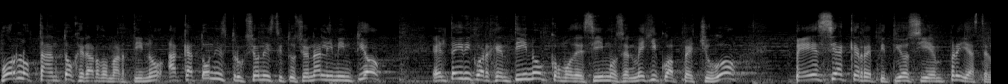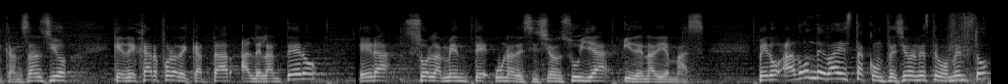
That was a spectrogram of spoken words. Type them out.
Por lo tanto, Gerardo Martino acató una instrucción institucional y mintió. El técnico argentino, como decimos en México, apechugó, pese a que repitió siempre y hasta el cansancio que dejar fuera de Qatar al delantero era solamente una decisión suya y de nadie más. Pero ¿a dónde va esta confesión en este momento?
